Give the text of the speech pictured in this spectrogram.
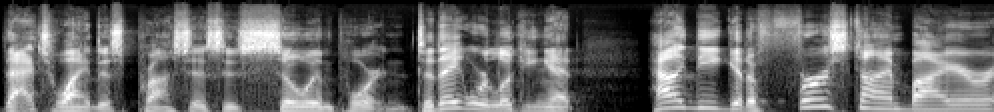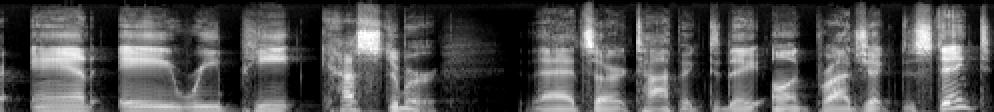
that's why this process is so important. Today we're looking at how do you get a first time buyer and a repeat customer? That's our topic today on Project Distinct.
